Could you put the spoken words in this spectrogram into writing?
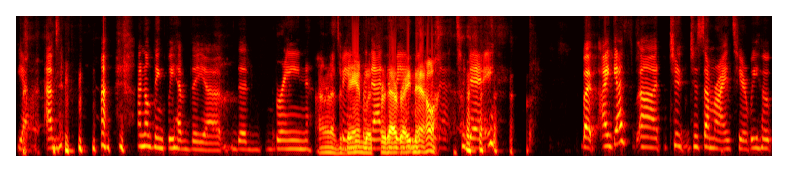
Yeah, absolutely. I don't think we have the uh the brain I don't have the bandwidth for to that, right now. that today. but I guess uh, to to summarize here, we hope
